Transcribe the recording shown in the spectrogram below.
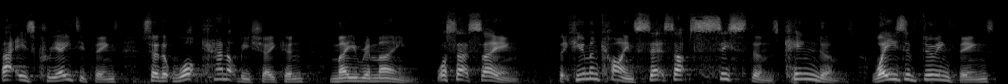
that is, created things, so that what cannot be shaken may remain. What's that saying? That humankind sets up systems, kingdoms, ways of doing things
